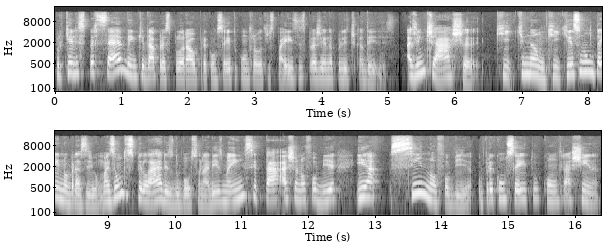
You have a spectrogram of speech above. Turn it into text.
Porque eles percebem que dá para explorar o preconceito contra outros países para a agenda política deles. A gente acha que, que não, que, que isso não tem no Brasil. Mas um dos pilares do bolsonarismo é incitar a xenofobia e a sinofobia, o preconceito contra a China.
